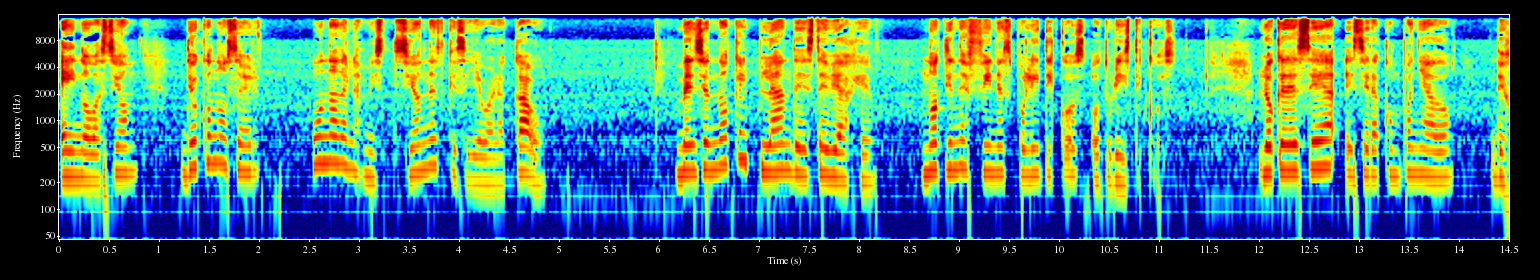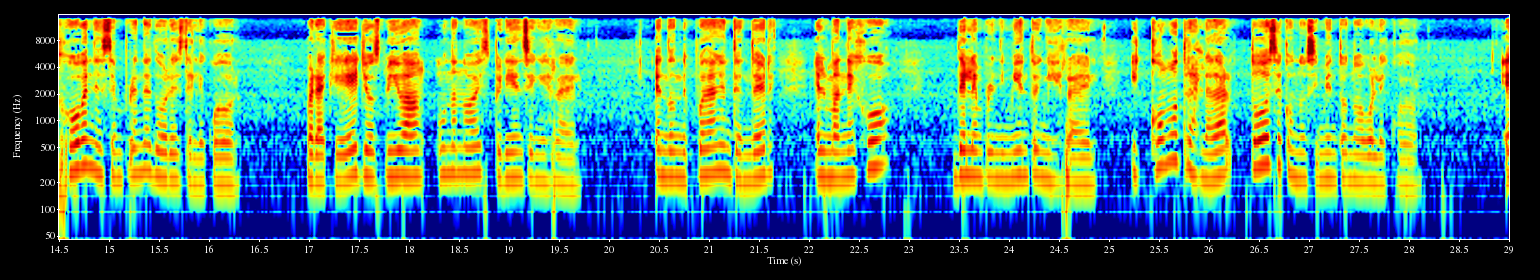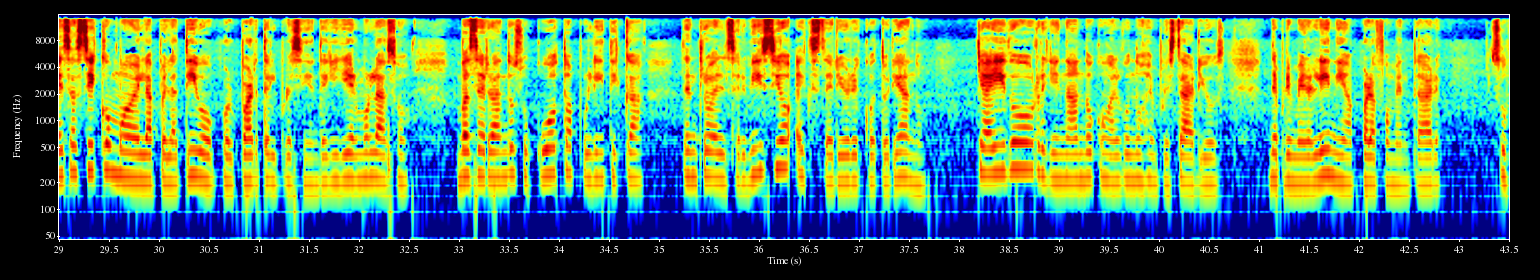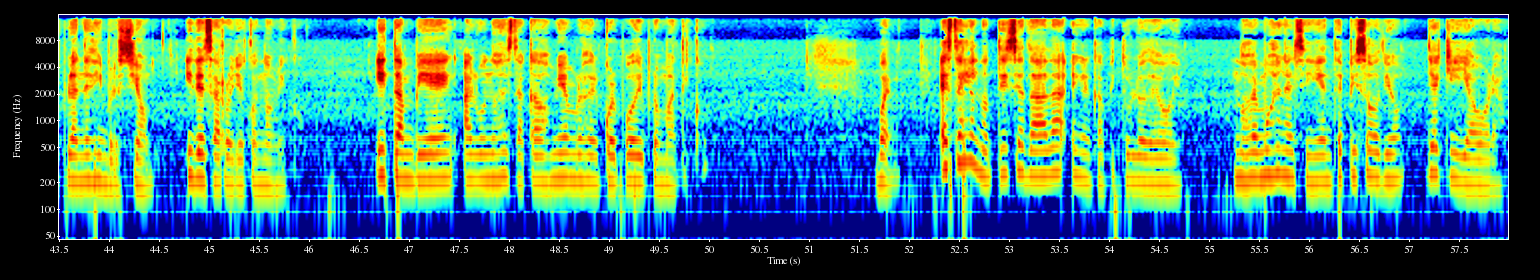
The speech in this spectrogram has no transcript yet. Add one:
e Innovación dio a conocer una de las misiones que se llevará a cabo. Mencionó que el plan de este viaje no tiene fines políticos o turísticos. Lo que desea es ser acompañado de jóvenes emprendedores del Ecuador, para que ellos vivan una nueva experiencia en Israel, en donde puedan entender el manejo del emprendimiento en Israel y cómo trasladar todo ese conocimiento nuevo al Ecuador. Es así como el apelativo por parte del presidente Guillermo Lazo va cerrando su cuota política dentro del servicio exterior ecuatoriano, que ha ido rellenando con algunos empresarios de primera línea para fomentar sus planes de inversión y desarrollo económico, y también algunos destacados miembros del cuerpo diplomático. Bueno, esta es la noticia dada en el capítulo de hoy. Nos vemos en el siguiente episodio de aquí y ahora.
